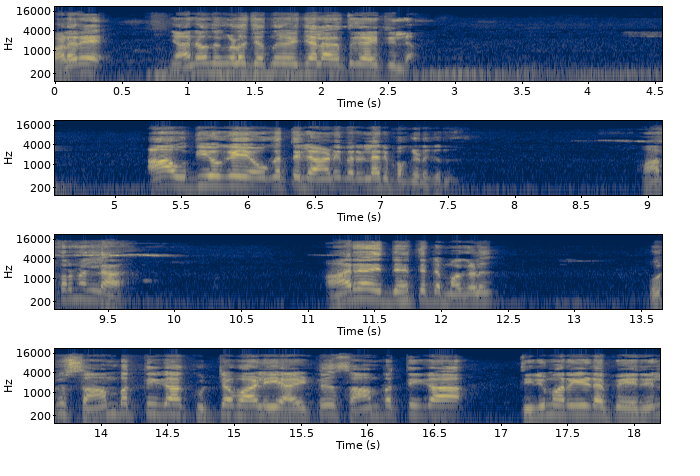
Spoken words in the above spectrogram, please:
വളരെ ഞാനോ നിങ്ങളോ ചെന്നു കഴിഞ്ഞാൽ അകത്ത് കയറ്റില്ല. ആ ഔദ്യോഗിക യോഗത്തിലാണ് ഇവരെല്ലാവരും പങ്കെടുക്കുന്നത്. മാത്രമല്ല ആരാ ഇദ്ദേഹത്തിന്റെ മകൾ? ഒരു സാമ്പത്തിക കുറ്റവാളിയായിട്ട് സാമ്പത്തിക തിരിമറിയുടെ പേരിൽ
